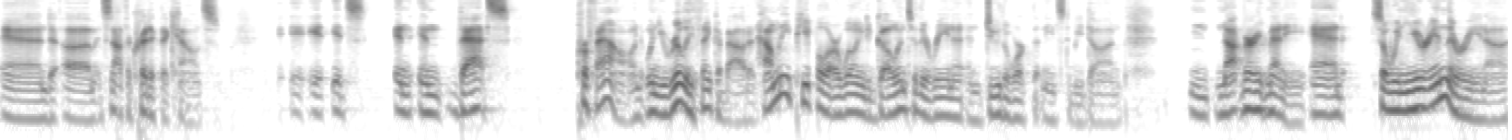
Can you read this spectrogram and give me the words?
and um, it's not the critic that counts. It, it, it's and and that's profound when you really think about it. How many people are willing to go into the arena and do the work that needs to be done? Not very many. And so when you're in the arena,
